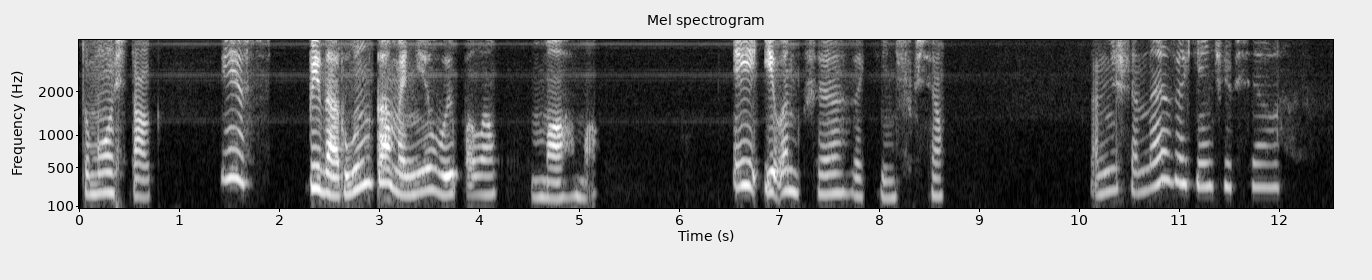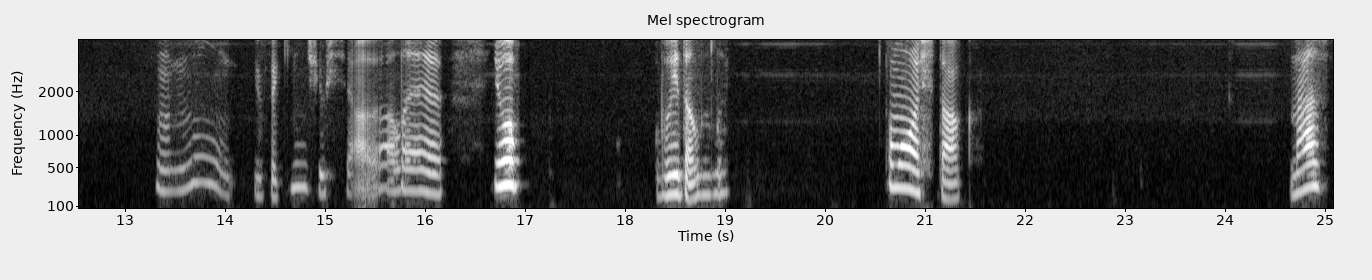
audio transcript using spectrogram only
Тому ось так. І з підарунка мені випала магма. І івент вже закінчився. Раніше не закінчився. Ну, і закінчився, але його видалили. Тому ось так. Нас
